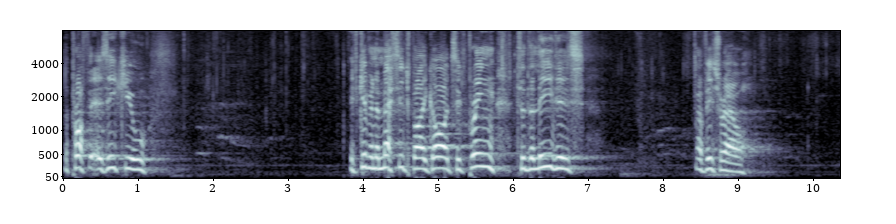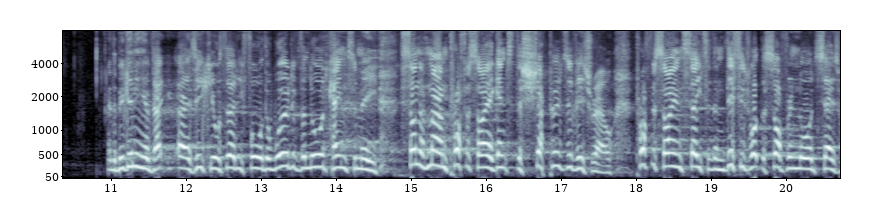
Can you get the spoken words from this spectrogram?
The prophet Ezekiel is given a message by God to bring to the leaders of Israel. At the beginning of Ezekiel 34, the word of the Lord came to me Son of man, prophesy against the shepherds of Israel. Prophesy and say to them, This is what the sovereign Lord says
